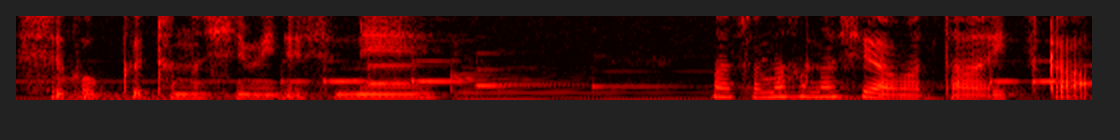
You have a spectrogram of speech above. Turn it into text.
すごく楽しみですね。まあその話はまたいつか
